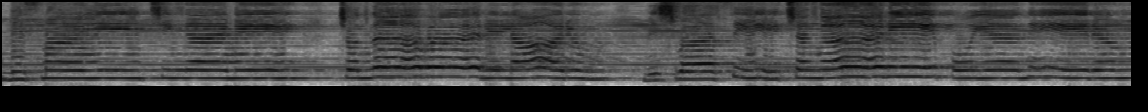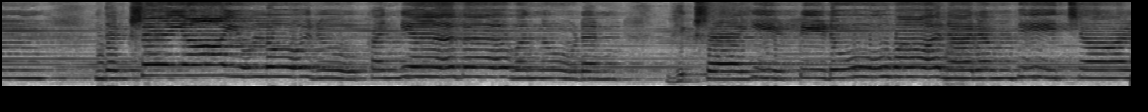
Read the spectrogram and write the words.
വിസ്മയിച്ചിങ്ങനെ ചൊന്നവരെല്ലാരും വിശ്വസിച്ചങ്ങനെ പോയ നേരം ദക്ഷയായുള്ളൊരു കന്യക വന്നുടൻ ഭിക്ഷയിട്ടിടുവാനാരംഭിച്ചാൾ.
